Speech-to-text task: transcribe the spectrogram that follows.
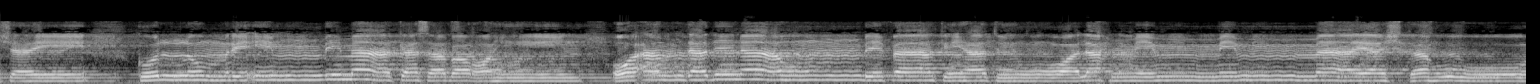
شيء. كل امرئ بما كسب رهين. وأمددناهم بفاكهة ولحم مما يشتهون.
